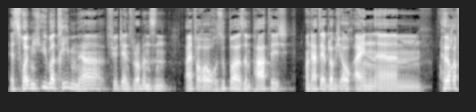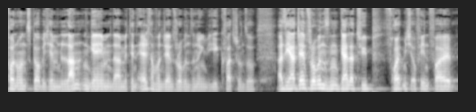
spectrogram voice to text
es freut mich übertrieben, ja, für James Robinson. Einfach auch super sympathisch. Und da hat ja, glaube ich, auch ein ähm, Hörer von uns, glaube ich, im London-Game da mit den Eltern von James Robinson irgendwie gequatscht und so. Also ja, James Robinson, geiler Typ, freut mich auf jeden Fall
